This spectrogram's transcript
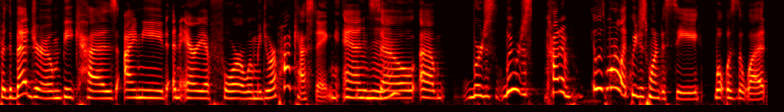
for the bedroom because i need an area for when we do our podcasting and mm-hmm. so um, we're just we were just kind of it was more like we just wanted to see what was the what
